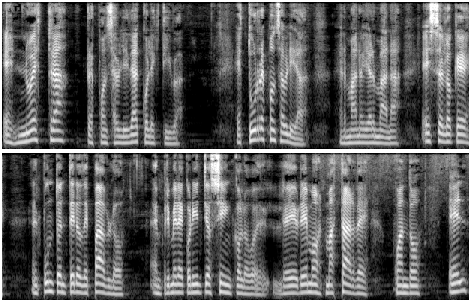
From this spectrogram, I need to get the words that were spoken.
Es nuestra responsabilidad colectiva. Es tu responsabilidad, hermano y hermana. Eso es lo que el punto entero de Pablo en 1 Corintios 5 lo leeremos más tarde, cuando él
